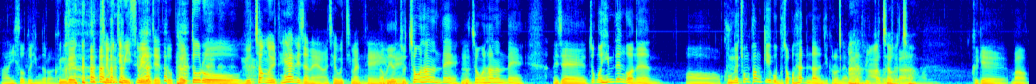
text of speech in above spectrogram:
아 있어도 힘들어요 근데 재무팀이 있으면 이제 또 별도로 요청을 해야 되잖아요. 재무팀한테. 아, 뭐 네. 요청은 하는데 음. 요청을 하는데 이제 조금 힘든 거는 어 국내 총판 끼고 무조건 해야 된다든지 그런 아, 업체들이 있다 그쵸, 보니까 그쵸. 그 게 막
